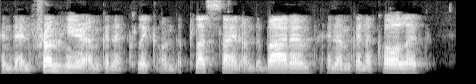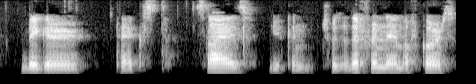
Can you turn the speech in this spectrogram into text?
And then from here, I'm going to click on the plus sign on the bottom and I'm going to call it bigger text size. You can choose a different name, of course.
